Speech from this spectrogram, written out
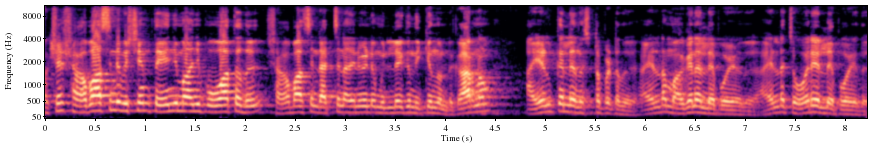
പക്ഷേ ഷഹബാസിന്റെ വിഷയം തേഞ്ഞു മാഞ്ഞു പോവാത്തത് ഷഹബാസിന്റെ അച്ഛൻ അതിനുവേണ്ടി മുന്നിലേക്ക് നിൽക്കുന്നുണ്ട്. കാരണം അയാൾക്കല്ലേ നഷ്ടപ്പെട്ടത്? അയാളുടെ മകനല്ലേ പോയത്? അയാളുടെ ചോരയല്ലേ പോയത്?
